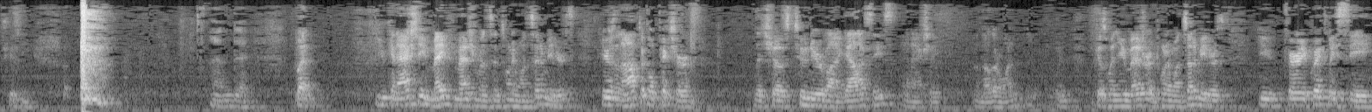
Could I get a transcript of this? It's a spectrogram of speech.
Excuse me. and, uh, but you can actually make measurements in 21 centimeters. Here's an optical picture that shows two nearby galaxies, and actually another one. Because when you measure in 21 centimeters, you very quickly see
